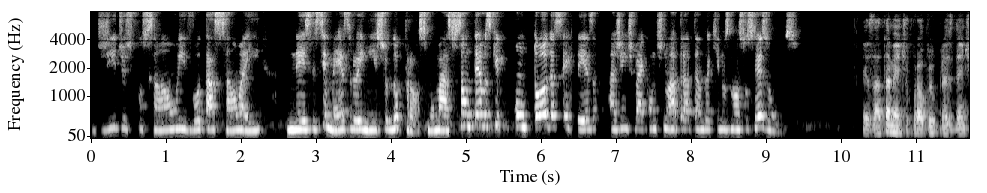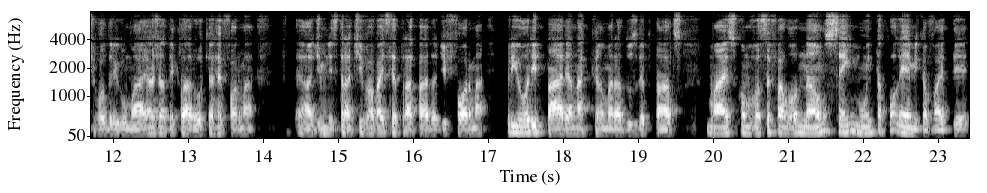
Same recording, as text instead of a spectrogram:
de discussão e votação aí nesse semestre ou início do próximo. Mas são temas que, com toda certeza, a gente vai continuar tratando aqui nos nossos resumos. Exatamente. O próprio presidente Rodrigo Maia já declarou que a reforma administrativa vai ser tratada de forma prioritária na Câmara dos Deputados, mas, como você falou, não sem muita polêmica, vai ter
